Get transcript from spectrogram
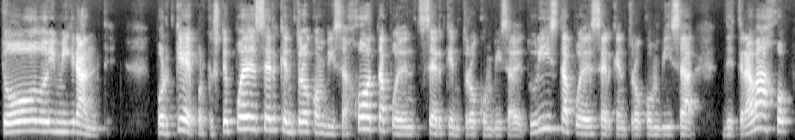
todo inmigrante. ¿Por qué? Porque usted puede ser que entró con visa J, puede ser que entró con visa de turista, puede ser que entró con visa de trabajo,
